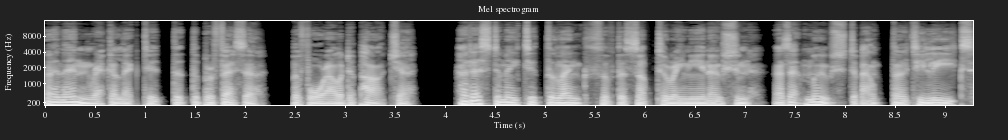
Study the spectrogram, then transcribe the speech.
I then recollected that the Professor, before our departure, had estimated the length of the subterranean ocean as at most about thirty leagues.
